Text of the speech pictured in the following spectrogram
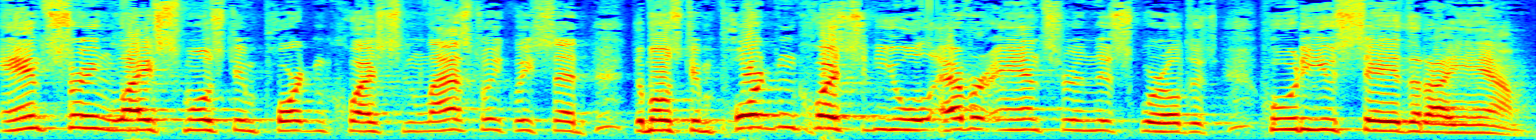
Answering life's most important question. Last week we said the most important question you will ever answer in this world is who do you say that I am?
